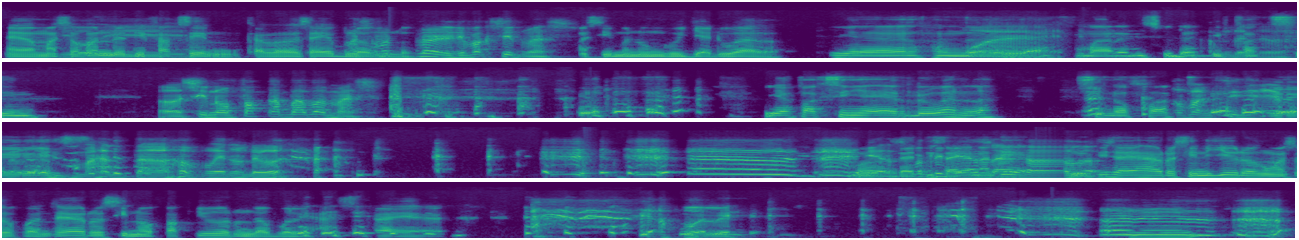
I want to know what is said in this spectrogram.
Ya, Mas Sofan udah divaksin. Kalau saya belum. Mas udah divaksin, Mas? Masih menunggu jadwal. Ya, alhamdulillah. Wah. Kemarin sudah divaksin. Uh, Sinovac apa apa, Mas? ya vaksinnya Erdogan lah. Sinovac. Oh, vaksinnya Erdogan. Mantap, Erdogan. Oh, ya, berarti saya biasa, nanti, kalau... nanti saya harus ini juga dong Mas Sofan. Saya harus Sinovac juga, nggak boleh Astra ya. nggak boleh. Aduh.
